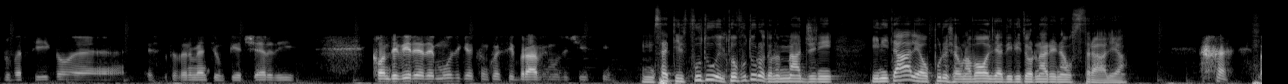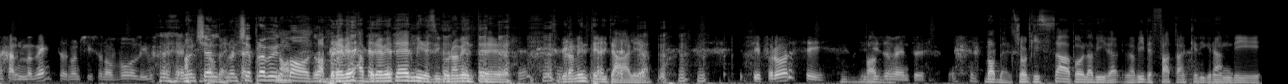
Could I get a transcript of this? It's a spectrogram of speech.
Blue Vertigo e è stato veramente un piacere di, condividere musiche con questi bravi musicisti. Mm, senti, il, futuro, il tuo futuro te lo immagini in Italia oppure c'è una voglia di ritornare in Australia? Ma al momento non ci sono voli. non, c'è, non, c'è, proprio no, il modo. A breve, a breve termine sicuramente, sicuramente l'Italia. Sì, per ora sì, decisamente. Vabbè, Vabbè insomma, chissà poi la vita, la vita è fatta anche di grandi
